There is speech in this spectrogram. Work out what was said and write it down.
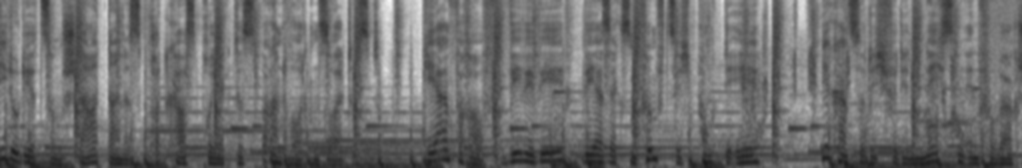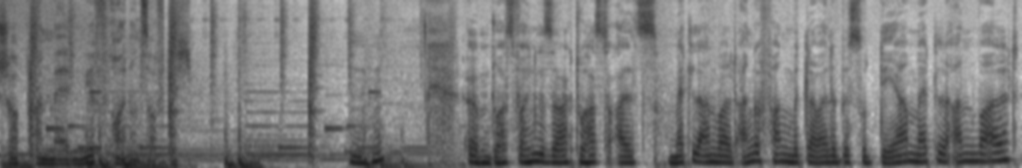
die du dir zum Start deines Podcast-Projektes beantworten solltest. Geh einfach auf www.wr56.de. Hier kannst du dich für den nächsten Info-Workshop anmelden. Wir freuen uns auf dich. Mhm. Ähm, du hast vorhin gesagt, du hast als Metal-Anwalt angefangen. Mittlerweile bist du der Metal-Anwalt.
